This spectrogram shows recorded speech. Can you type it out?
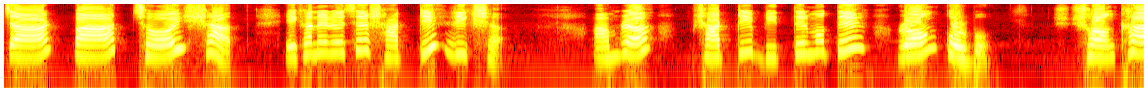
চার, পাঁচ, ছয়, সাত। এখানে রয়েছে ষাটটি রিক্সা আমরা ষাটটি বৃত্তের মধ্যে রং করব। সংখ্যা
